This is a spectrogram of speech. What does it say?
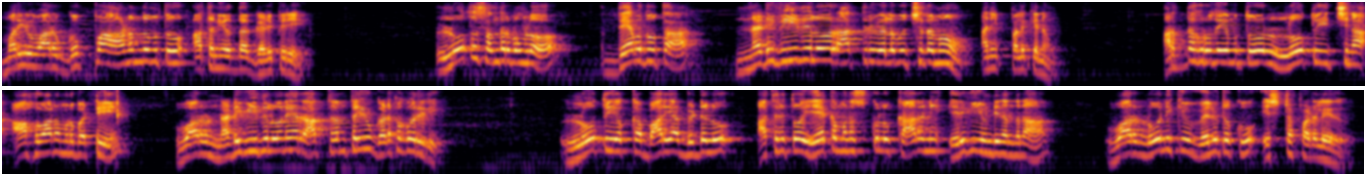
మరియు వారు గొప్ప ఆనందముతో అతని యొద్ద గడిపిరి. లోతు సందర్భంలో దేవదూత నడి వీధిలో రాత్రి వెలువచ్చదము అని పలికెను. అర్ధహృదయముతో లోతు ఇచ్చిన ఆహ్వానమును బట్టి వారు నడి వీధిలోనే రాత్రంతయు గడపగోరిది లోతు యొక్క భార్య బిడ్డలు అతనితో ఏకమనస్కులు కారని ఎరిగి ఉండినందున వారు లోనికి వెలుటకు ఇష్టపడలేదు.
